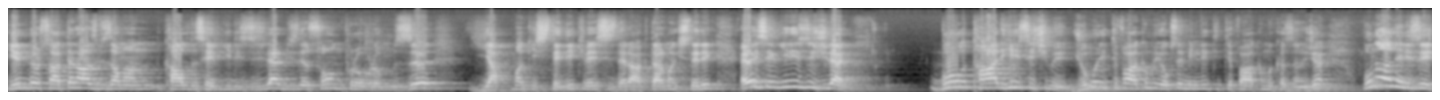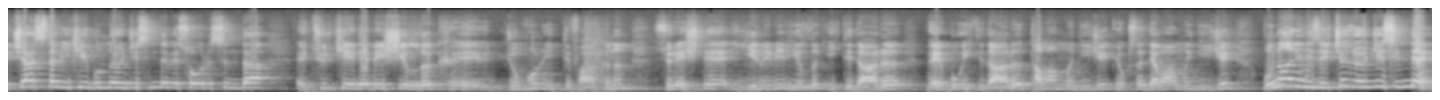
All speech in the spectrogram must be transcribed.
24 saatten az bir zaman kaldı sevgili izleyiciler. Biz de son programımızı yapmak istedik ve sizlere aktarmak istedik. Evet sevgili izleyiciler bu tarihi seçimi Cumhur İttifakı mı yoksa Millet İttifakı mı kazanacak? Bunu analiz edeceğiz. Tabii ki bunun öncesinde ve sonrasında e, Türkiye'de 5 yıllık e, Cumhur İttifakı'nın süreçte 21 yıllık iktidarı ve bu iktidarı tamam mı diyecek yoksa devam mı diyecek? Bunu analiz edeceğiz. Öncesinde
